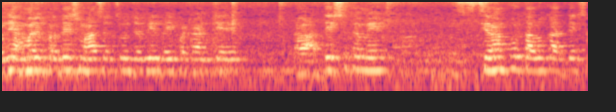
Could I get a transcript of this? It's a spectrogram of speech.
उन्हें हमारे प्रदेश महासचिव जमील भाई पठान के अध्यक्षता में श्रीरामपुर तालुका अध्यक्ष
